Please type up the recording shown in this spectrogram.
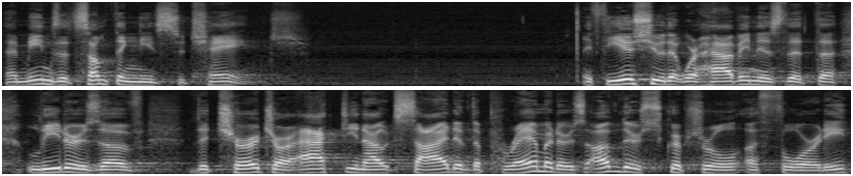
that means that something needs to change. If the issue that we're having is that the leaders of the church are acting outside of the parameters of their scriptural authority,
